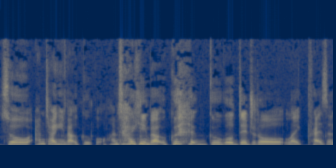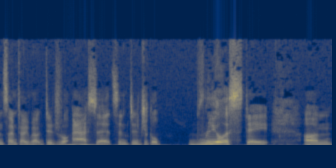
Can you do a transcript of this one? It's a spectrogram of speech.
so I'm talking about Google. I'm talking about Google digital like presence. I'm talking about digital assets and digital real estate um,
